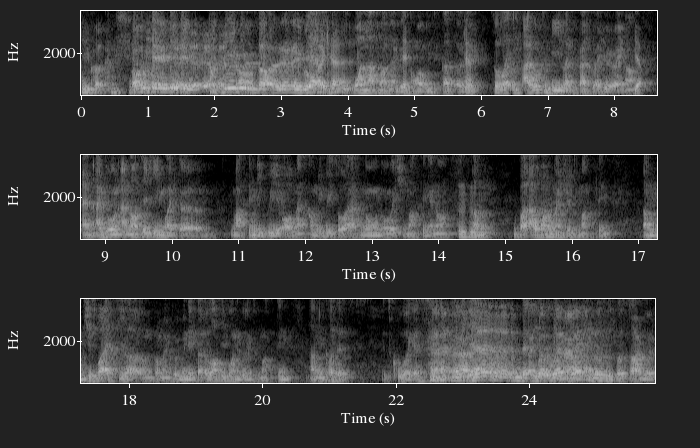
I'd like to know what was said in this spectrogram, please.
You got a question? Okay, okay. You go and start, and then they go. Yeah, Okay. just one last one, like based on what we discussed earlier. Okay. So, like, if I were to be like a fresh graduate right now, Yep. and I don't, I'm not taking like the marketing degree or mass comm degree, so I have no knowledge in marketing and all. Mm-hmm. Um, but I want to venture into marketing, um, which is what I see lah, um, from my recruitment days. That a lot of people want to go into marketing, um, because it's it's cool, I guess. yeah. Then Like, where, where, where can those people start with?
